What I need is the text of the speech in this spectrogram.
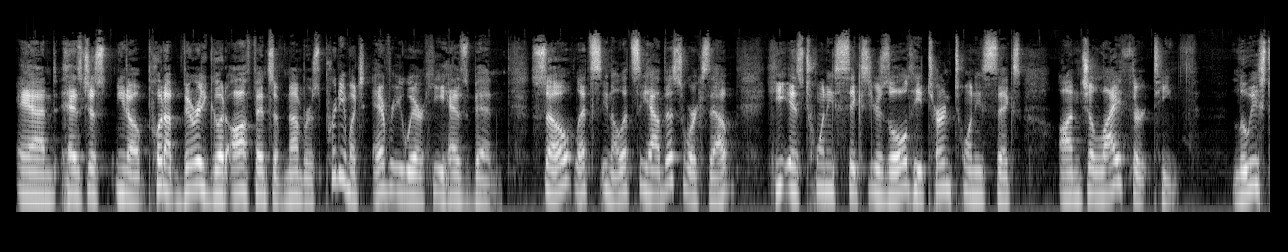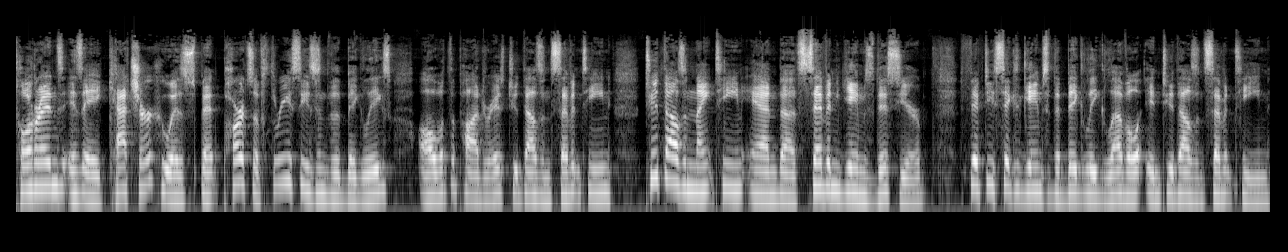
and has just, you know, put up very good offensive numbers pretty much everywhere he has been. So, let's, you know, let's see how this works out. He is 26 years old. He turned 26 on July 13th. Luis Torrens is a catcher who has spent parts of three seasons in the big leagues, all with the Padres 2017, 2019, and uh, seven games this year. 56 games at the big league level in 2017,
